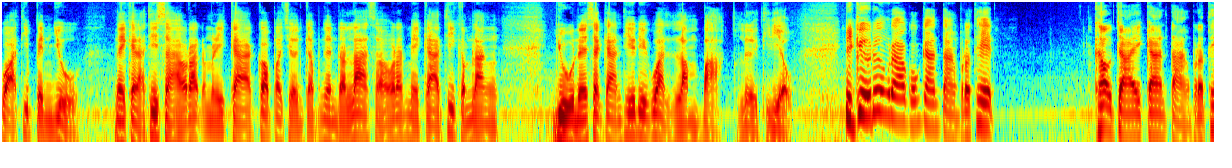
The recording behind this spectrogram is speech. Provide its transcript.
กว่าที่เป็นอยู่ ในขณะที่สหรัฐอเมริกาก็เผชิญกับเงินดอลลาร์สหรัฐอเมริกาที่กำลังอยู่ในสถานการณ์ที่เรียกว่าลำบากเลยทีเดียว นี่คือเรื่องราวของการต่างประเทศ เข้าใจการต่างประเท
